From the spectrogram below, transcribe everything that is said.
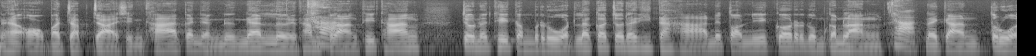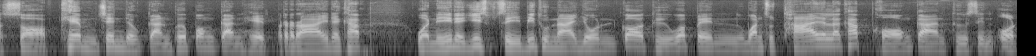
นะฮะออกมาจับจ่ายสินค้ากันอย่างเนืองแน่นเลย ท่ามค่ะกลางที่ทั้งเจ้าหน้าที่ตำรวจ และก็เจ้าหน้าที่ทหารในตอนนี้ก็ระดมกำลังค่ะในการตรวจสอบเข้มเช่นเดียวกัน เพื่อป้องกันเหตุร้ายนะครับ วันนี้เนี่ย24 มิถุนายนก็ถือว่าเป็นวันสุดท้ายแล้วครับของการถือศีลอด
